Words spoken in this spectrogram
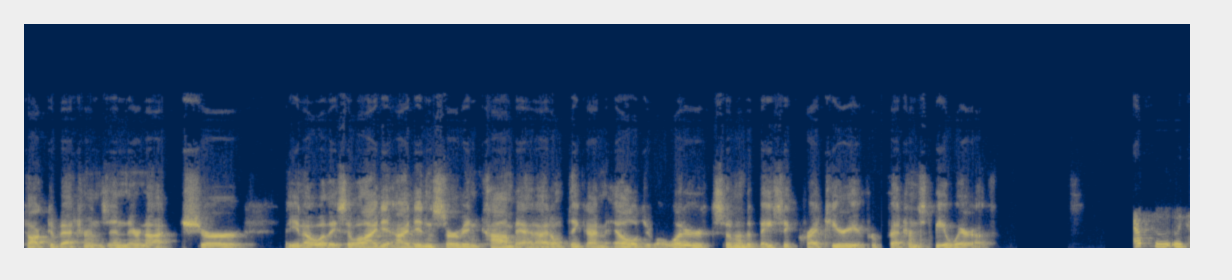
talk to veterans and they're not sure. You know, well, they say, "Well, I did. I didn't serve in combat. I don't think I'm eligible." What are some of the basic criteria for veterans to be aware of? Absolutely.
